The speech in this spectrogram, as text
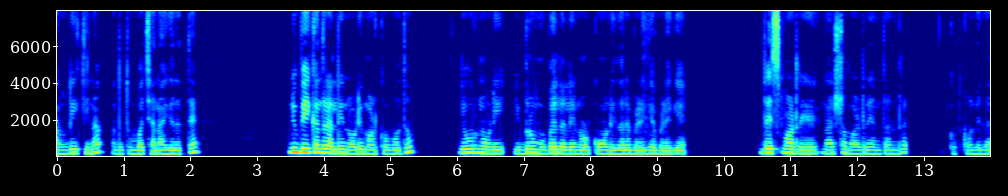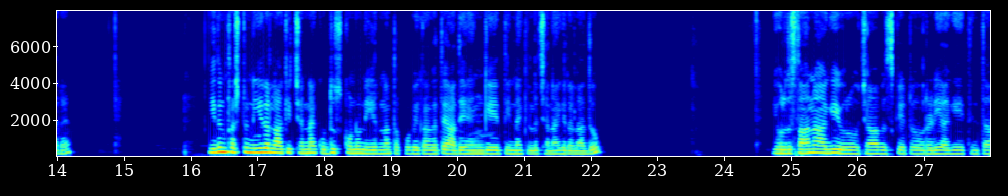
ಅಂಗಡಿಕಿನ್ನ ಅದು ತುಂಬ ಚೆನ್ನಾಗಿರುತ್ತೆ. ನೀವು ಬೇಕಂದರೆ ಅಲ್ಲಿ ನೋಡಿ ಮಾಡ್ಕೋಬೋದು. ಇವ್ರು ನೋಡಿ ಇಬ್ಬರು ಮೊಬೈಲಲ್ಲೇ ನೋಡ್ಕೊಂಡಿದ್ದಾರೆ ಬೆಳಗ್ಗೆ ಬೆಳಗ್ಗೆ. ರೆಸ್ಟ್ ಮಾಡಿರಿ, ನಾಷ್ಟ ಮಾಡಿರಿ ಅಂತಂದರೆ ಕೂತ್ಕೊಂಡಿದ್ದಾರೆ ಇದನ್ನು ಫಸ್ಟು ನೀರಲ್ಲಿ ಹಾಕಿ ಚೆನ್ನಾಗಿ ಕುದಿಸ್ಕೊಂಡು ನೀರನ್ನ ತಕ್ಕೋಬೇಕಾಗತ್ತೆ. ಅದೇ ಹಂಗೆ ತಿನ್ನೋಕ್ಕೆಲ್ಲ ಚೆನ್ನಾಗಿರಲ್ಲ ಅದು. ಇವ್ರದ್ದು ಸ್ನಾನ ಆಗಿ ಇವರು ಚಹಾ ಬಿಸ್ಕೆಟು ರೆಡಿಯಾಗಿ ತಿಂತಾ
